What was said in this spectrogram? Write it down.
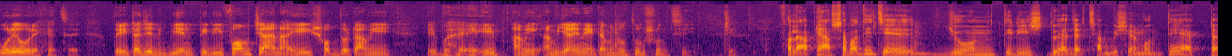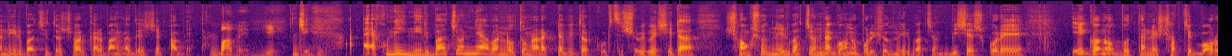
করেও রেখেছে। তো এটা যে বিএনপি রিফর্ম চায় না এই শব্দটা আমি এই আমি আমি জানি না এটা আমি নতুন শুনছি। জি। ফলে আপনি আশাবাদী যে জুন তিরিশ দুই হাজার ছাব্বিশের মধ্যে একটা নির্বাচিত সরকার বাংলাদেশে পাবে পাবেন জি জি। এখন এই নির্বাচন নিয়ে আবার নতুন আর একটা বিতর্ক উঠছে শফিক ভাই সেটা সংসদ নির্বাচন না গণপরিষদ নির্বাচন? বিশেষ করে এই গণ অভ্যুত্থানের সবচেয়ে বড়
